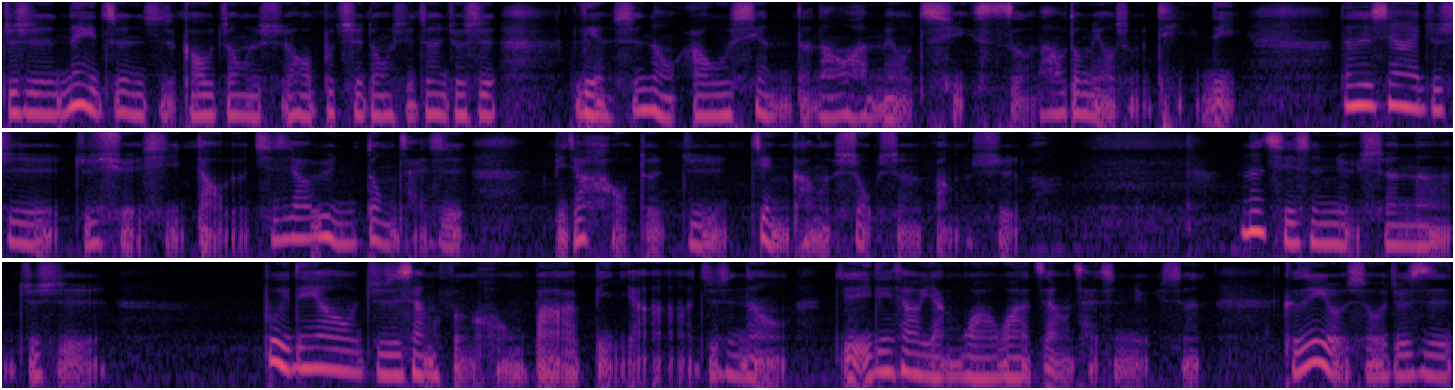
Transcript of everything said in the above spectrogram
就是那一阵子高中的时候不吃东西，真的就是脸是那种凹陷的，然后很没有气色，然后都没有什么体力。但是现在就是就是学习到了，其实要运动才是比较好的，就是健康的瘦身方式了。那其实女生呢，就是不一定要就是像粉红芭比呀，就是那种就一定像洋娃娃这样才是女生。可是有时候就是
